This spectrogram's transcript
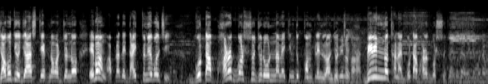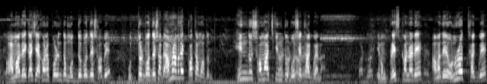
যাবতীয় যা স্টেপ নেওয়ার জন্য এবং আপনাদের দায়িত্ব নিয়ে বলছি গোটা ভারতবর্ষ জুড়ে ওর নামে কিন্তু কমপ্লেন লঞ্চ হচ্ছে। বিভিন্ন থানায় গোটা ভারতবর্ষ জুড়ে। আমাদের কাছে এখনও পর্যন্ত মধ্যপ্রদেশ হবে উত্তরপ্রদেশ হবে। আমরা আমাদের কথা মতন। হিন্দু সমাজ কিন্তু বসে থাকবে না। এবং প্রেস কর্নারে আমাদের অনুরোধ থাকবে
